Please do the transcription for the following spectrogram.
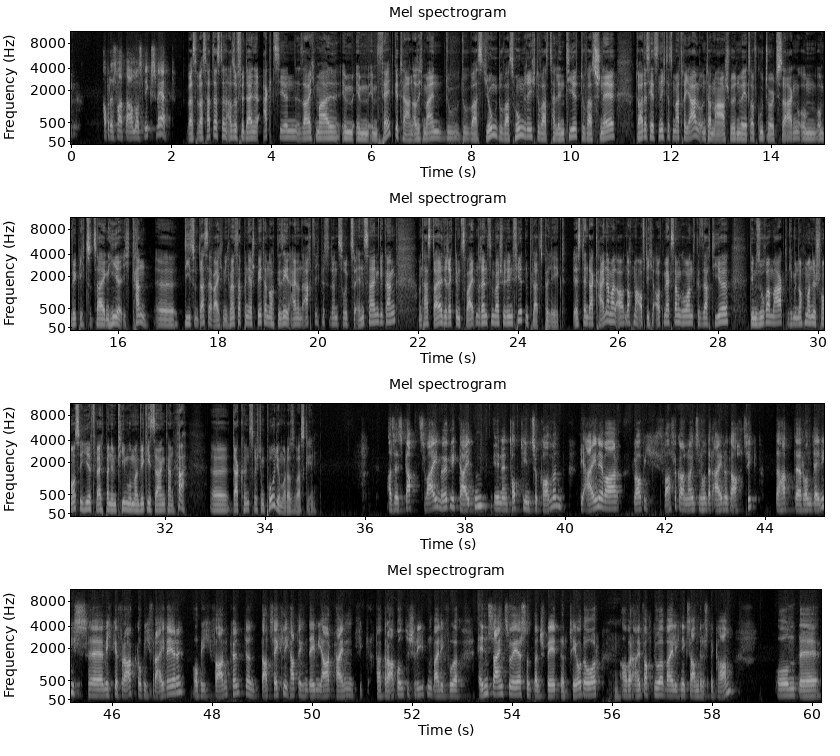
aber das war damals nichts wert. Was, was hat das denn also für deine Aktien, sag ich mal, im, im, im Feld getan? Also ich meine, du, du warst jung, du warst hungrig, du warst talentiert, du warst schnell. Du hattest jetzt nicht das Material unterm Arsch, würden wir jetzt auf gut Deutsch sagen, um, um wirklich zu zeigen, hier, ich kann äh, dies und das erreichen. Ich meine, das hat man ja später noch gesehen. 81 bist du dann zurück zu Ensign gegangen und hast da ja direkt im zweiten Rennen zum Beispiel den vierten Platz belegt. Ist denn da keiner mal nochmal auf dich aufmerksam geworden und gesagt, hier, dem Suramarkt, gib mir nochmal eine Chance hier, vielleicht bei einem Team, wo man wirklich sagen kann, ha, äh, da könnte es Richtung Podium oder sowas gehen? Also es gab zwei Möglichkeiten, in ein Top-Team zu kommen. Die eine war, glaube ich, es war sogar 1981. Da hat der Ron Dennis äh, mich gefragt, ob ich frei wäre, ob ich fahren könnte. Und tatsächlich hatte ich in dem Jahr keinen Vertrag unterschrieben, weil ich fuhr Ensign zuerst und dann später Theodor aber einfach nur, weil ich nichts anderes bekam. Und äh,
